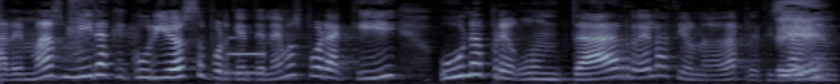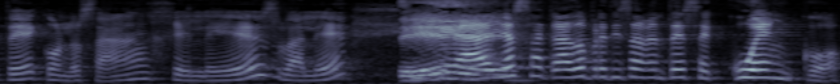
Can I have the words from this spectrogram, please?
Además, mira qué curioso porque tenemos por aquí una pregunta relacionada precisamente con los ángeles, ¿vale? Y que haya sacado precisamente ese cuenco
